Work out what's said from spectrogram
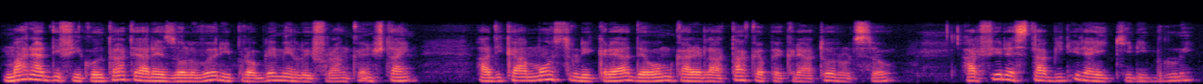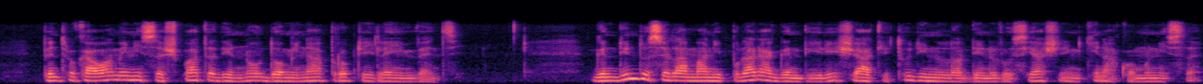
Marea dificultate a rezolvării problemei lui Frankenstein, adică a monstrului creat de om care îl atacă pe creatorul său, ar fi restabilirea echilibrului pentru ca oamenii să-și poată din nou domina propriile invenții. Gândindu-se la manipularea gândirii și atitudinilor din Rusia și din China comunistă,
